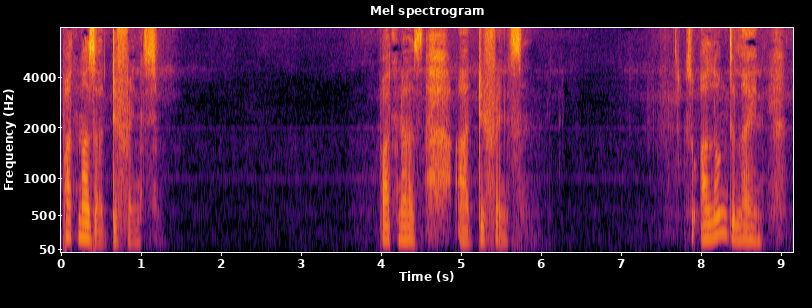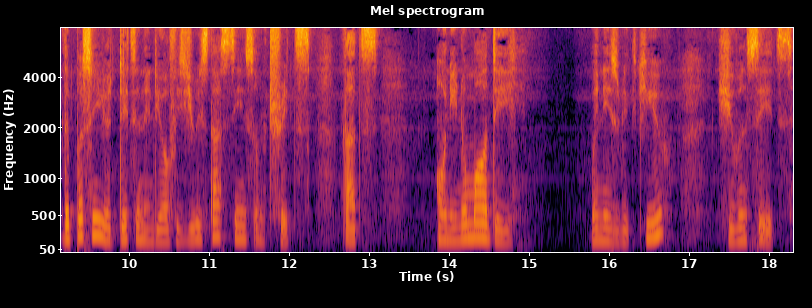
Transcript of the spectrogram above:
Partners are different. Partners are different. So along the line, the person you're dating in the office, you will start seeing some traits that on a normal day, when he's with you, you won't see it.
